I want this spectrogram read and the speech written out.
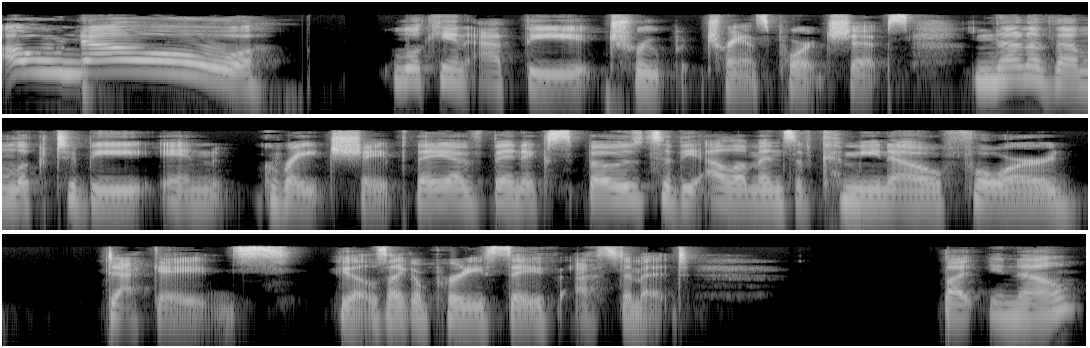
Oh no! Looking at the troop transport ships, none of them look to be in great shape. They have been exposed to the elements of Kamino for decades. Feels like a pretty safe estimate. But you know,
